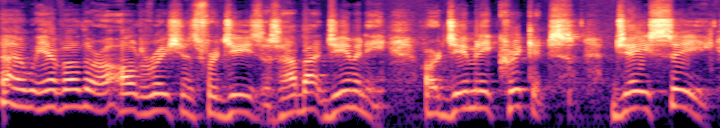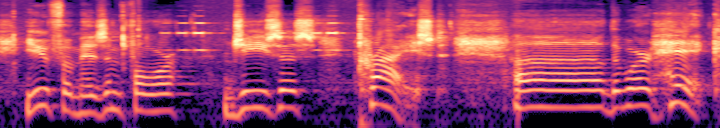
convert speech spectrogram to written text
Uh, we have other alterations for Jesus. How about Jiminy or Jiminy Crickets? JC, euphemism for Jesus Christ. Uh, the word heck,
